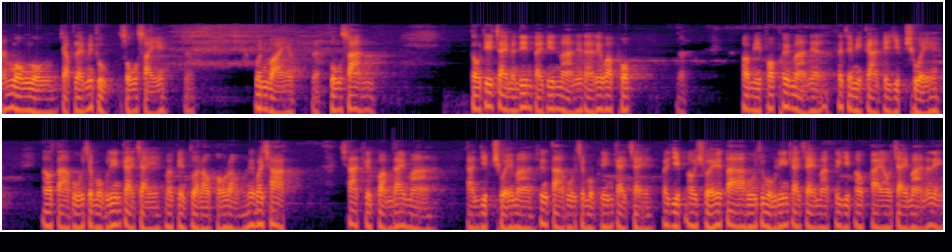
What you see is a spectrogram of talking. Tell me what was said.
นะงงงจับอะไรไม่ถูกสงสัยนะวุ่นวายนะฟุ้งซ่านตรงที่ใจมันดิ้นไปดิ้นมานี่แหละเรียกว่าพบนะพอมีพบขึ้นมาเนี่ยก็จะมีการไปหยิบฉวย เอาตาหูจมูกลิ้นกายใจมาเป็นตัวเราของเรา เรียกว่าชาติ ชาติคือความได้มา การหยิบฉวยมา ซึ่งตาหูจมูกลิ้นกายใจพอหยิบเอาฉวยตาหูจมูกลิ้นกายใจมา คือหยิบเอากายเอาใจมานั่นเอง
